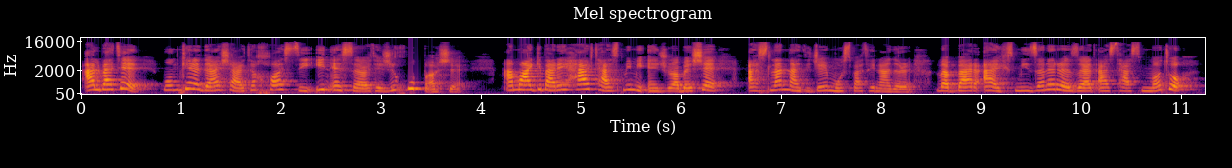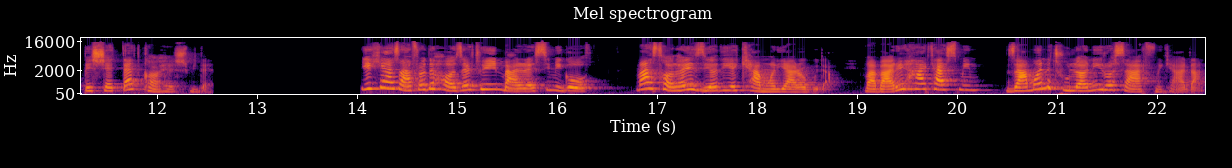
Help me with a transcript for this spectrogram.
البته ممکنه در شرط خاصی این استراتژی خوب باشه اما اگه برای هر تصمیمی اجرا بشه اصلا نتیجه مثبتی نداره و برعکس میزان رضایت از تصمیمات رو به شدت کاهش میده. یکی از افراد حاضر توی این بررسی می‌گفت من سالهای زیادی یک کمالگرا بودم و برای هر تصمیم زمان طولانی رو صرف می کردم.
